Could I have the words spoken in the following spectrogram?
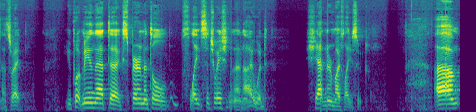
That's right. You put me in that uh, experimental flight situation, and I would Shatner my flight suit. Um,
